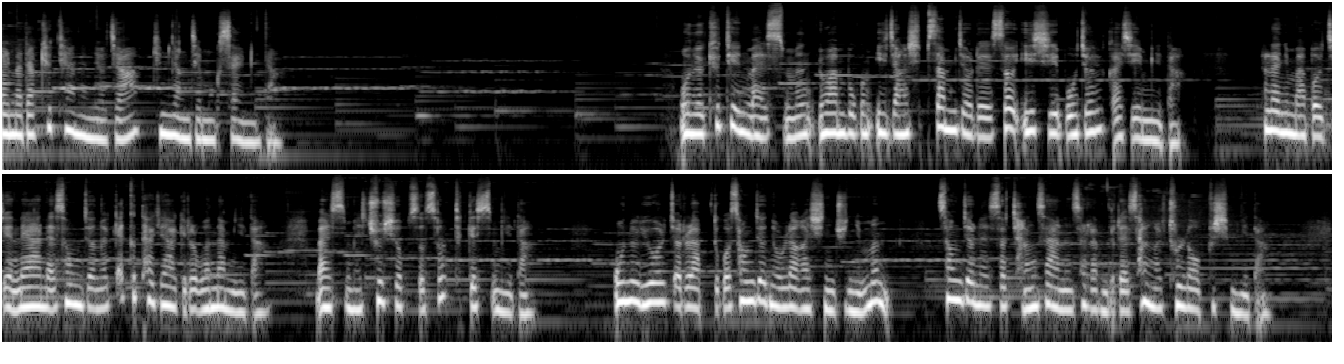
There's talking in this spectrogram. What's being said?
날마다 큐티하는 여자 김영재 목사입니다. 오늘 큐티인 말씀은 요한복음 2장 13절에서 25절까지입니다. 하나님 아버지 내 안의 성전을 깨끗하게 하기를 원합니다. 말씀해 주시옵소서 듣겠습니다. 오늘 6월절을 앞두고 성전에 올라가신 주님은 성전에서 장사하는 사람들의 상을 둘러엎으십니다.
